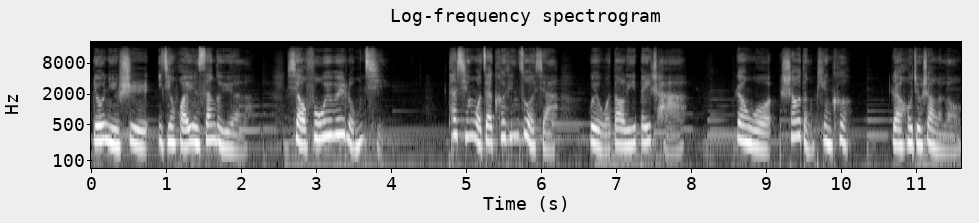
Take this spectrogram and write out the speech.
刘女士已经怀孕三个月了，小腹微微隆起。她请我在客厅坐下，为我倒了一杯茶，让我稍等片刻，然后就上了楼。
